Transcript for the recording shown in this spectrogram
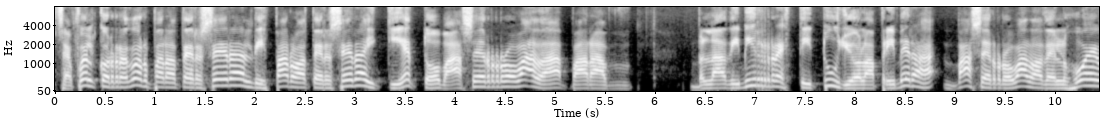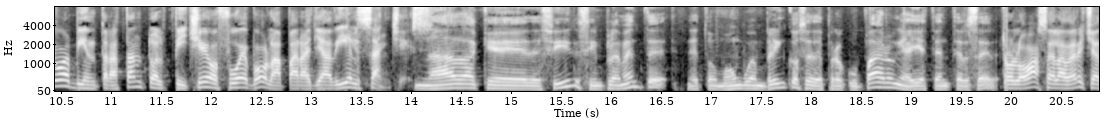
Se fue el corredor para tercera, el disparo a tercera y quieto va a ser robada para Vladimir Restituyo, la primera base robada del juego. Mientras tanto, el picheo fue bola para Yadiel Sánchez. Nada que decir, simplemente le tomó un buen brinco, se despreocuparon y ahí está en tercera. Lo hace a la derecha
